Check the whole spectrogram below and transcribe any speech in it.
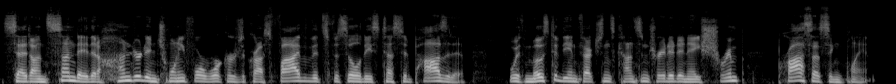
said on Sunday that 124 workers across five of its facilities tested positive, with most of the infections concentrated in a shrimp processing plant.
